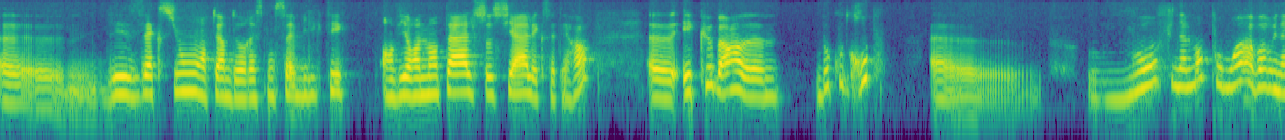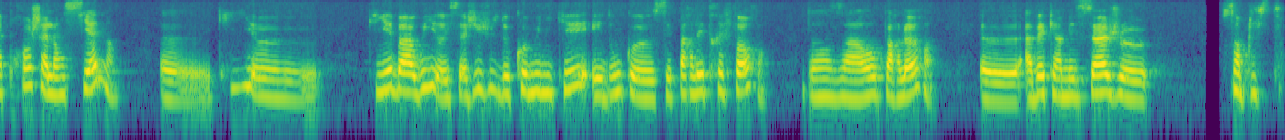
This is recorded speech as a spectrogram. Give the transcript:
des actions en termes de responsabilité environnementale, sociale, etc. et que ben, beaucoup de groupes vont finalement, pour moi, avoir une approche à l'ancienne qui qui est, bah oui, il s'agit juste de communiquer et donc c'est parler très fort dans un haut-parleur avec un message simpliste.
